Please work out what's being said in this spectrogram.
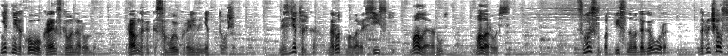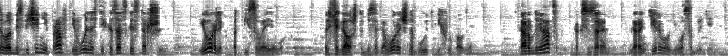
Нет никакого украинского народа, равно как и самой Украины нет тоже. Везде только народ малороссийский, Малая Русь, Малороссия. Смысл подписанного договора заключался в обеспечении прав и вольностей казацкой старшины, и Орлик, подписывая его, присягал, что безоговорочно будет их выполнять. Карл XII, как сюзерен, гарантировал его соблюдение.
